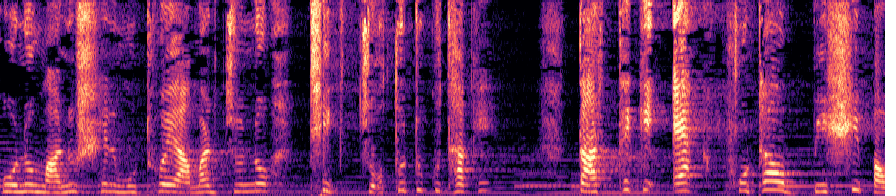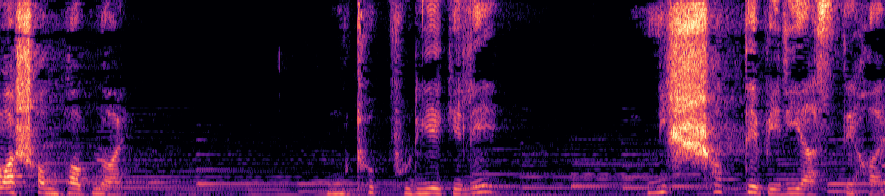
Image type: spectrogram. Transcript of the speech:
কোনো মানুষের মুঠোয় আমার জন্য ঠিক যতটুকু থাকে, তার থেকে এক ফোঁটাও বেশি পাওয়া সম্ভব নয়। মুঠো ফুরিয়ে গেলে নিঃশব্দে বেরিয়ে আসতে হয়।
